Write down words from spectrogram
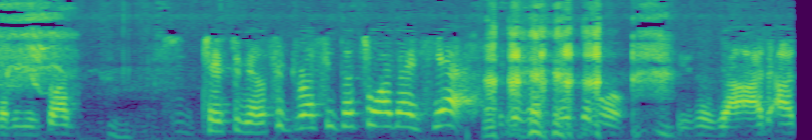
But he started testing me. I said, Rassie, that's why they're here. Because I've read them all. He says, yeah. I, I,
